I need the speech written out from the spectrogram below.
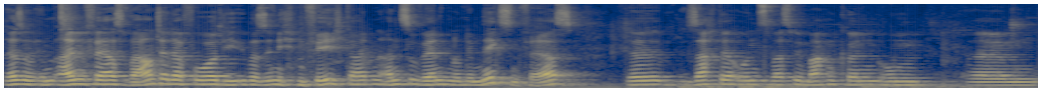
also in einem Vers warnt er davor, die übersinnlichen Fähigkeiten anzuwenden und im nächsten Vers äh, sagt er uns, was wir machen können, um ähm,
